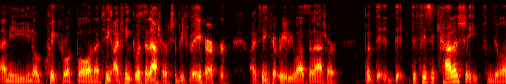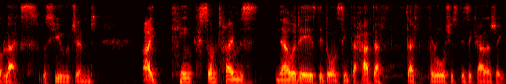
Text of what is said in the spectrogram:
any you know quick ruck ball? And I think I think it was the latter. To be fair, I think it really was the latter. But the, the, the physicality from the All Blacks was huge, and I think sometimes nowadays they don't seem to have that that ferocious physicality,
